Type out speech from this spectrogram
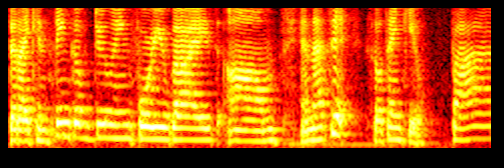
that I can think of doing for you guys. Um, and that's it. So thank you. Bye.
